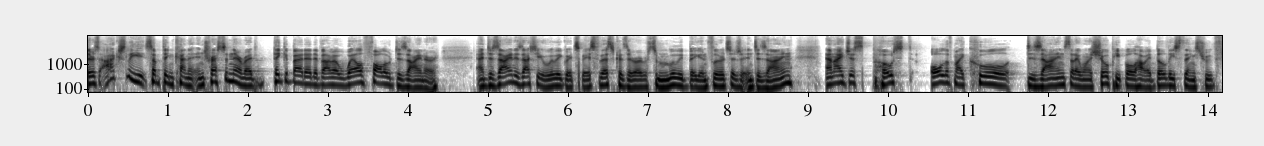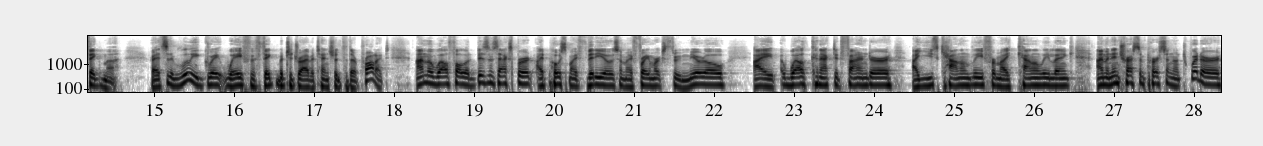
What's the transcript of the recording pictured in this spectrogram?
there's actually something kind of interesting there, right? Think about it if I'm a well followed designer. And design is actually a really great space for this because there are some really big influencers in design. And I just post all of my cool designs that I want to show people how I build these things through Figma. Right? It's a really great way for Figma to drive attention to their product. I'm a well followed business expert. I post my videos and my frameworks through Miro. I a well connected founder. I use Calendly for my Calendly link. I'm an interesting person on Twitter.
